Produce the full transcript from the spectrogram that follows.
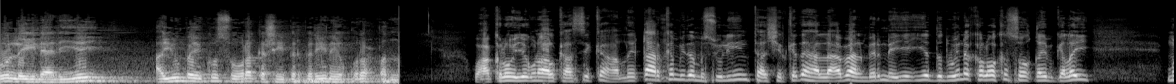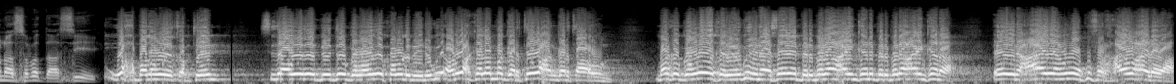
oo la ilaaliyey ayuunbay ku suuro gashay berberiinay qurux badna waxaa kaloo iyaguna halkaasi ka hadlay qaar ka mida mas'uuliyiinta shirkadaha la abaal marinayay iyo dadweyne kaloo ka soo qayb galay munaasabadaasi. Wax badan way qabteen. Sidaa awadeed bay doo gobolladii kalo dhamaynagu aan wax kale ma gartee waxaan gartaa uun. Marka gobollada kale nagu hinaasana berberaha caynkana berberaha caynkana. Ee ina caayan uan ku farxayo waxaa idhahdaa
